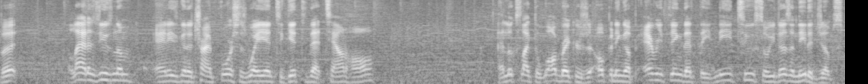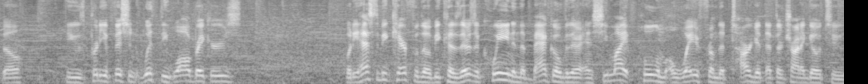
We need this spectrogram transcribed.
but Aladdin's using them and he's going to try and force his way in to get to that town hall. It looks like the wall breakers are opening up everything that they need to, so he doesn't need a jump spell. He was pretty efficient with the wall breakers. But he has to be careful though because there's a queen in the back over there and she might pull him away from the target that they're trying to go to.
